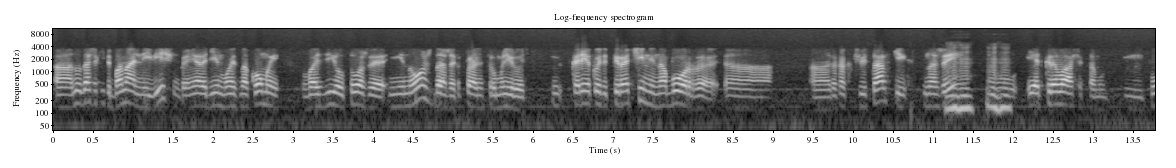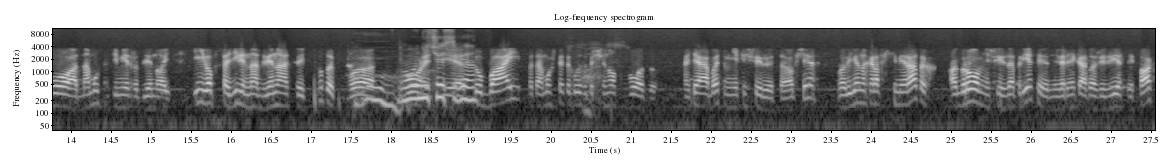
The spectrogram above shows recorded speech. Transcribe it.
а, ну, даже какие-то банальные вещи. Например, один мой знакомый возил тоже не нож, даже, как правильно сформулировать, скорее какой-то перочинный набор э, э, как швейцарских ножей мгм. ну, и открывашек там по одному сантиметру длиной. И его посадили на 12 суток в городе. Дубай, потому что это было запрещено к ввозу. Хотя об этом не афишируется. Вообще, в Объединенных Арабских Эмиратах огромнейшие запреты, наверняка тоже известный факт,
